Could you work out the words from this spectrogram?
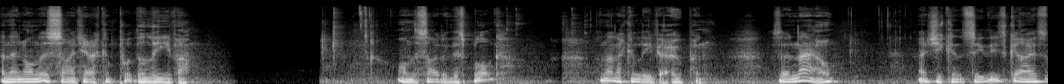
And then on this side here, I can put the lever on the side of this block. And then I can leave it open. So now, as you can see, these guys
